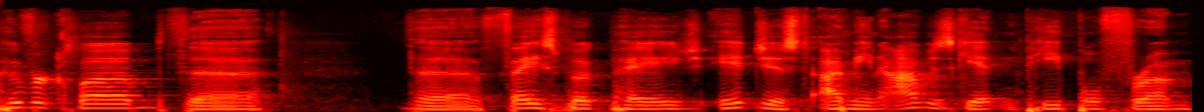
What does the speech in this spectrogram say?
Hoover Club, the the Facebook page, it just I mean I was getting people from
